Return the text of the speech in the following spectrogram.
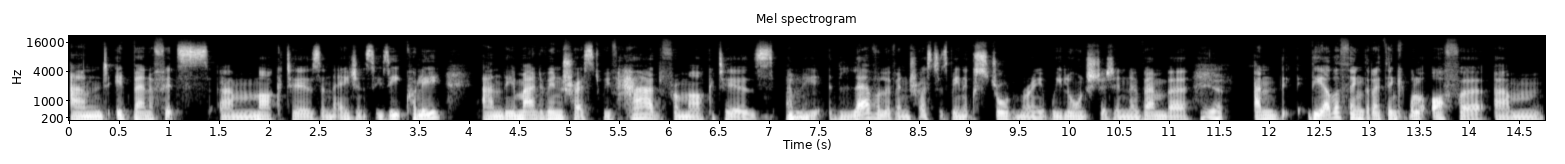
And it benefits um, marketers and agencies equally. And the amount of interest we've had from marketeers and the level of interest has been extraordinary. We launched it in November. Yeah. And the, the other thing that I think it will offer um,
